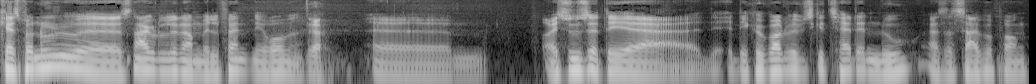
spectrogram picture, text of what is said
Kasper, nu øh, snakker du lidt om elefanten i rummet. Ja. Øh, og jeg synes, at det er, det kan godt være, at vi skal tage den nu. Altså Cyberpunk,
